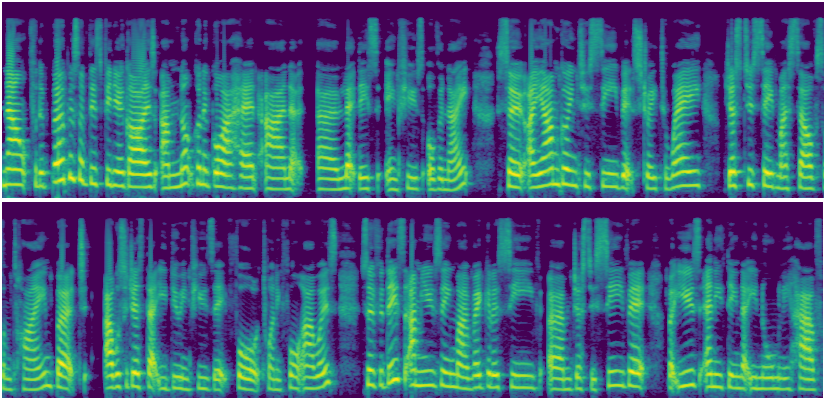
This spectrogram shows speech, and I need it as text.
Now, for the purpose of this video, guys, I'm not going to go ahead and uh, let this infuse overnight. So I am going to sieve it straight away just to save myself some time. But I would suggest that you do infuse it for 24 hours. So for this, I'm using my regular sieve um, just to sieve it. But use anything that you normally have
